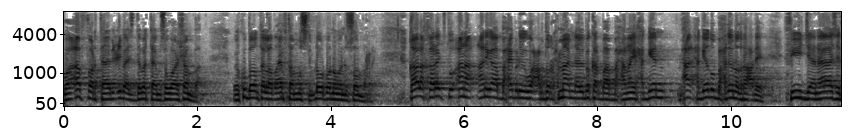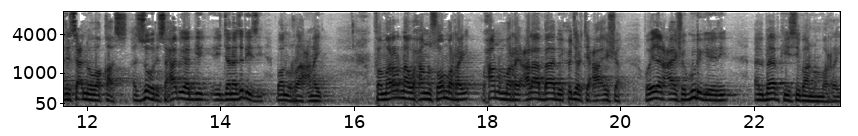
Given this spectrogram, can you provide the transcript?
waa afar taabici baa isdaba taag mise waa shanba way ku badanta laaifta muslim. Dhowr goorna waynu soo marray. Qaala kharajtu ana anigaa baxay bui waa cabduraxmaan ibn abi bakar baa baxnay. Xaggeed u baxday inood raacdeen? Fii janaasati sacd bn waqaas azuhri saxaabiga janaasadiisii baanu raacnay. Famararnaa waxaanu soo maray waxaanu maray calaa baabi xujrati caaisha. Hooyadan caaisha gurigeedii albaabkiisii baanu maray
